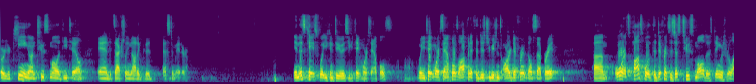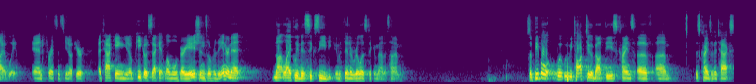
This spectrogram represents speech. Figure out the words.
or you're keying on too small a detail, and it's actually not a good estimator. In this case, what you can do is you can take more samples. When you take more samples, often if the distributions are different, they'll separate. Um, or it's possible that the difference is just too small to distinguish reliably. And for instance, you know, if you're attacking you know, picosecond level variations over the internet, not likely to succeed within a realistic amount of time. So people we, we talked to about these kinds of um, this kinds of attacks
